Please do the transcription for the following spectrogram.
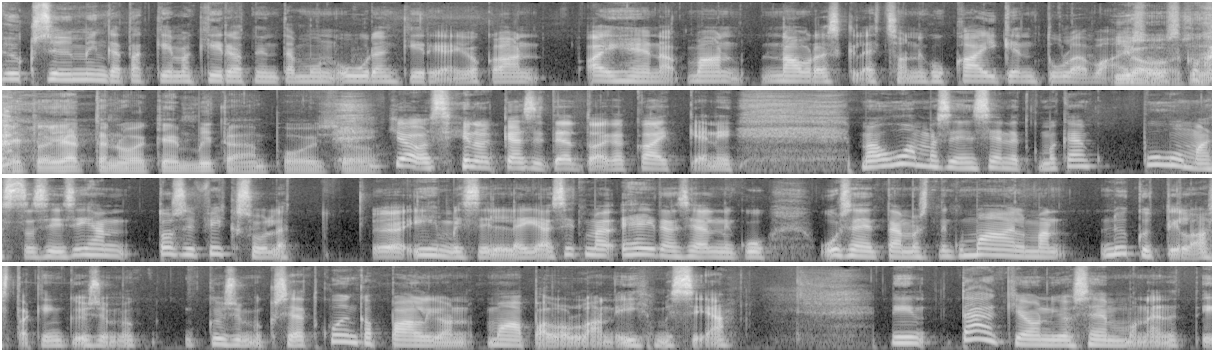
yksi syy, minkä takia mä kirjoitin tämän mun uuden kirjan, joka on aiheena, vaan naureskelen, että se on niin kuin kaiken tulevaisuus. Joo, et ole jättänyt oikein mitään pois. Joo. joo, siinä on käsitelty aika kaikkea. Niin mä huomasin sen, että kun mä käyn puhumassa siis ihan tosi fiksuille ihmisille. Ja sitten mä heitän siellä niinku usein tämmöistä niinku maailman nykytilastakin kysymy- kysymyksiä, että kuinka paljon maapallolla on ihmisiä. Niin tämäkin on jo semmoinen, että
